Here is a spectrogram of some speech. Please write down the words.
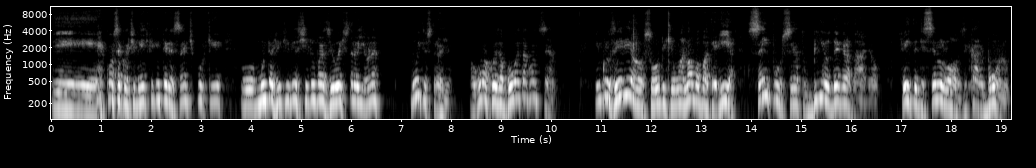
E, consequentemente, fica interessante porque muita gente investindo no Brasil é estranho, né? Muito estranho. Alguma coisa boa está acontecendo. Inclusive, eu soube que uma nova bateria 100% biodegradável, feita de celulose, carbono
